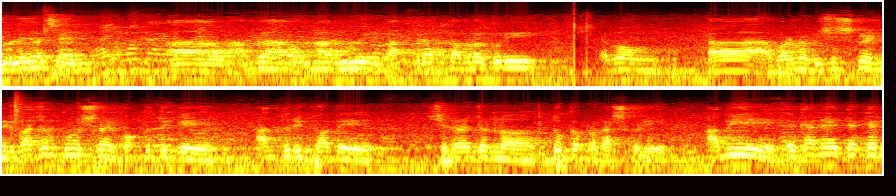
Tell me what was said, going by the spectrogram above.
চলে গেছেন। আমরা ওনার বাক্যরাত কামনা করি এবং আমরা বিশেষ করে নির্বাচন কমিশনের পক্ষ থেকে আন্তরিকভাবে সেটার জন্য দুঃখ প্রকাশ করি। আমি এখানে দেখেন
